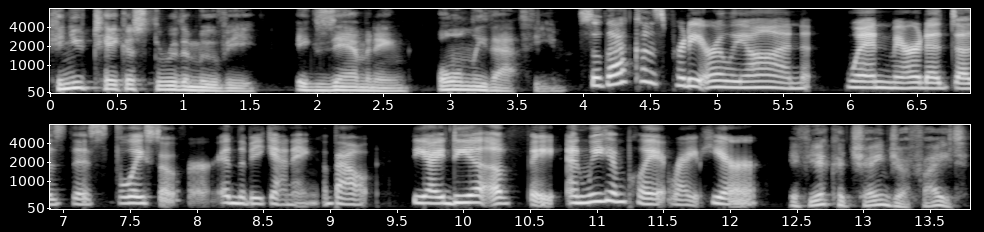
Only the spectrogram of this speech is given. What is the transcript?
Can you take us through the movie examining only that theme? So that comes pretty early on when Merida does this voiceover in the beginning about the idea of fate. And we can play it right here. If you could change a fate,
